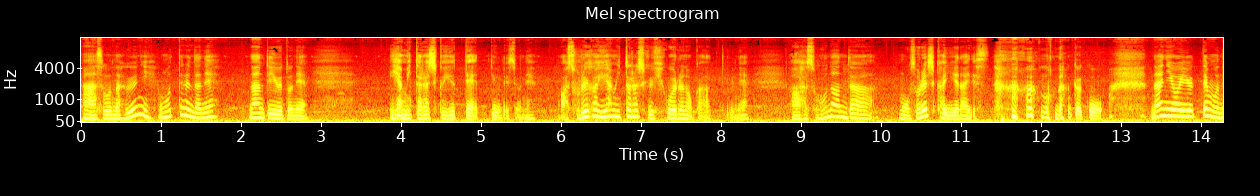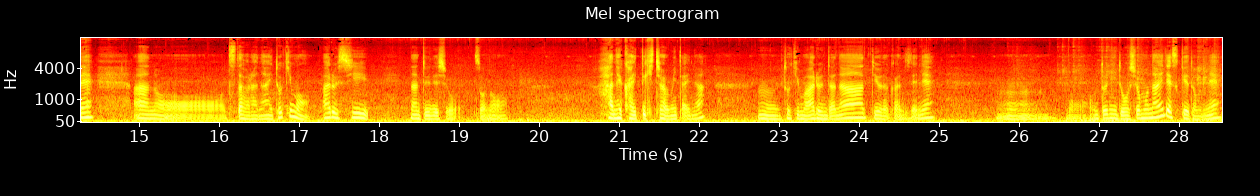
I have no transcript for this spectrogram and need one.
ああそんな風に思ってるんだね。なんて言うとね嫌みったらしく言って。って言うんですよね。あそれが嫌みったらしく聞こえるのか。っていうね。ああそうなんだ。もうそれしか言えないです。もうなんかこう何を言ってもねあの伝わらない時もあるし何て言うんでしょうその跳ね返ってきちゃうみたいな、うん、時もあるんだなっていうような感じでね、うん、もう本当にどうしようもないですけどもね。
